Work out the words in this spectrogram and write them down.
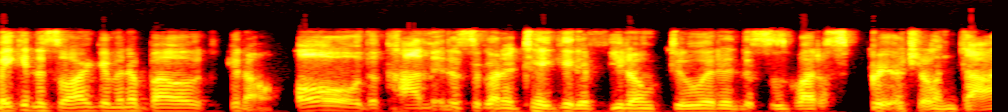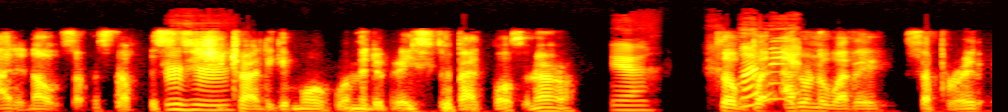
making this argument about, you know, oh, the communists are going to take it if you don't do it, and this is about a spiritual and God and all this other stuff. This mm-hmm. She tried to get more women to basically back Bolsonaro. Yeah. So, let but me, I don't know why they separate.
